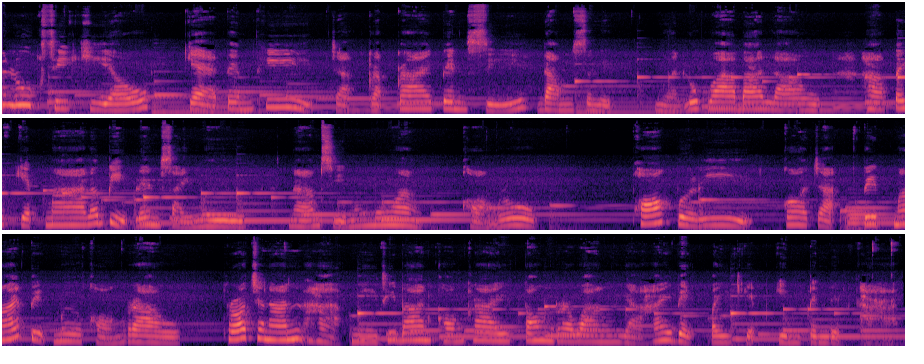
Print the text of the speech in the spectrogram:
มื่อลูกสีเขียว แก่เต็มที่จะกลับกลายเป็นสีดำสนิท เหมือนลูกว่าบ้านเรา หากไปเก็บมาแล้วบีบเล่นใส่มือ น้ำสีม่วงๆของลูกพอกเบอรี่ก็จะติดไม้ติดมือของเรา เพราะฉะนั้นหากมีที่บ้านของใครต้องระวังอย่าให้เด็กไปเก็บกินเป็นเด็ดขาด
